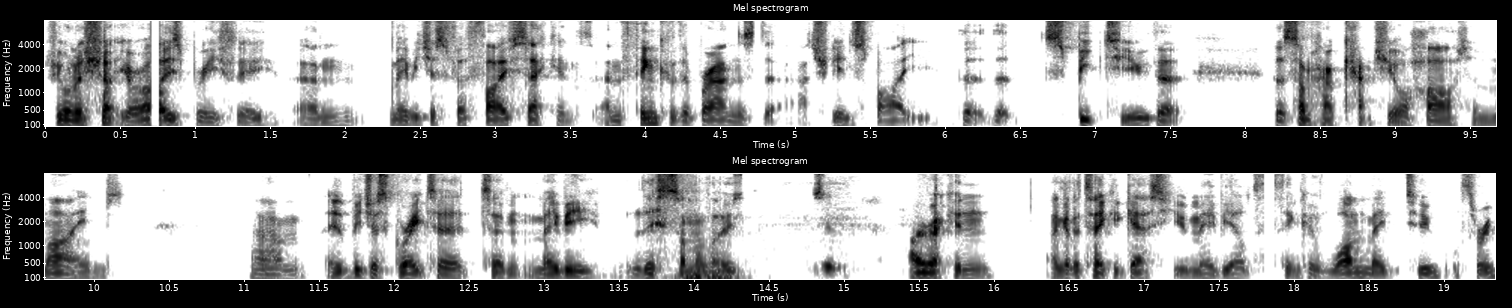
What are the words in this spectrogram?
if you want to shut your eyes briefly and maybe just for five seconds and think of the brands that actually inspire you, that that speak to you, that that somehow capture your heart and mind, um, it'd be just great to to maybe list some of those. I reckon I'm going to take a guess. You may be able to think of one, maybe two or three.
